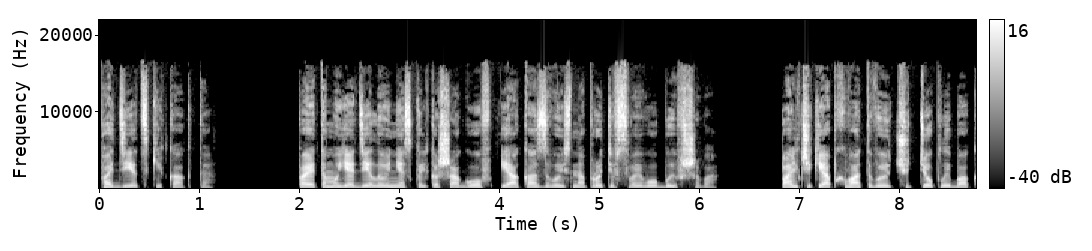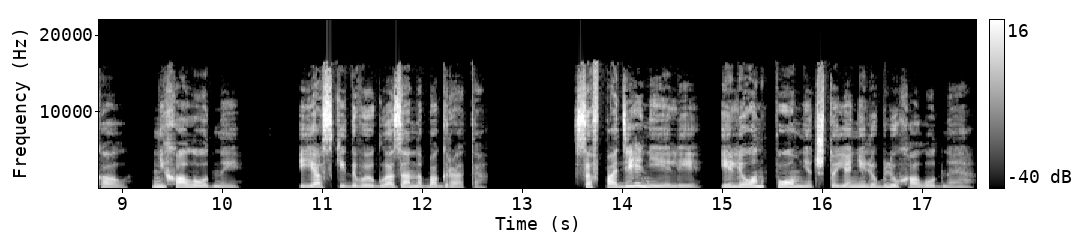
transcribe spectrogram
По-детски как-то. Поэтому я делаю несколько шагов и оказываюсь напротив своего бывшего. Пальчики обхватывают чуть теплый бокал, не холодный, и я вскидываю глаза на Баграта. Совпадение ли, или он помнит, что я не люблю холодное?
